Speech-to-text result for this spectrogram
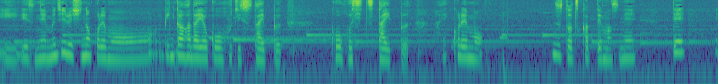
ですね。無印のこれも敏感肌用高保湿タイプ高保湿タイプ、はい、これも。ずっと使ってますね。でえ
